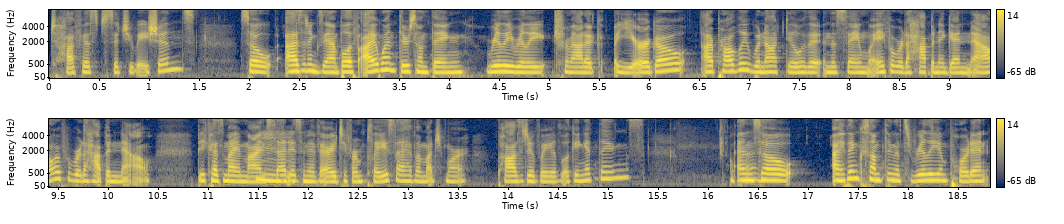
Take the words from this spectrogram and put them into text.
toughest situations. So, as an example, if I went through something really, really traumatic a year ago, I probably would not deal with it in the same way if it were to happen again now, or if it were to happen now, because my mindset hmm. is in a very different place. I have a much more positive way of looking at things. And so I think something that's really important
